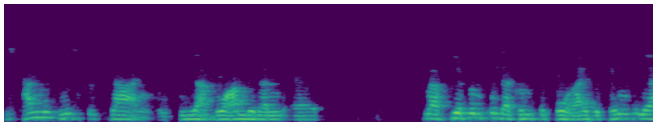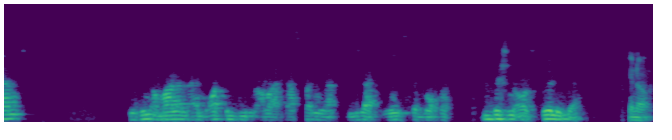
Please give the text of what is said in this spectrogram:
Ich kann mich nicht beklagen. Und wie gesagt, wo haben wir dann äh, mal vier, fünf Unterkünfte pro Reise kennengelernt. Wir sind auch mal an einem Ort geblieben, aber das dann ja, wie gesagt, nächste Woche ein bisschen ausführlicher. Genau.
